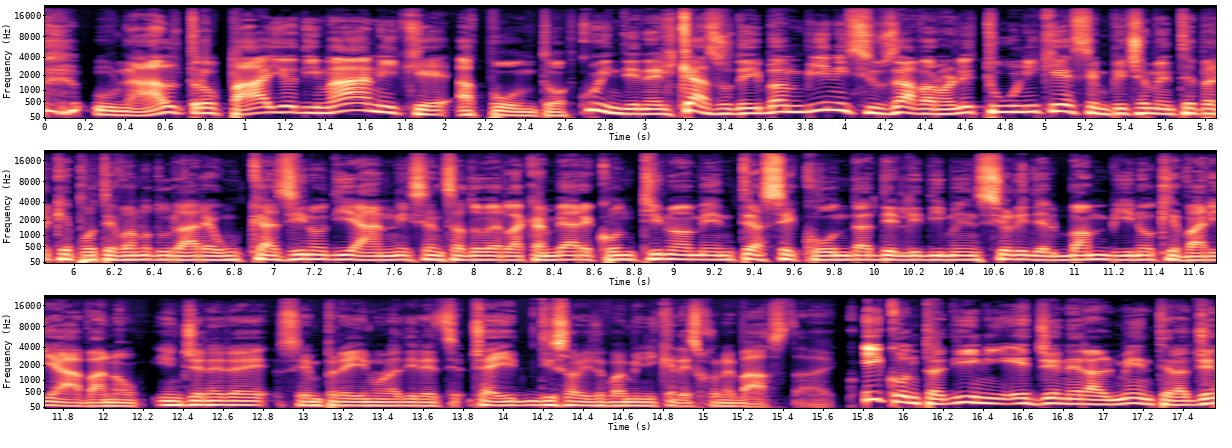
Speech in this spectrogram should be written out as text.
un altro paio di maniche, appunto. Quindi nel caso dei bambini si usavano le tuniche semplicemente perché potevano durare un casino di anni senza doverla cambiare continuamente a seconda delle dimensioni del bambino che variavano, in genere sempre in una direzione, cioè di solito i bambini crescono e basta, ecco. I contadini e generalmente la gente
